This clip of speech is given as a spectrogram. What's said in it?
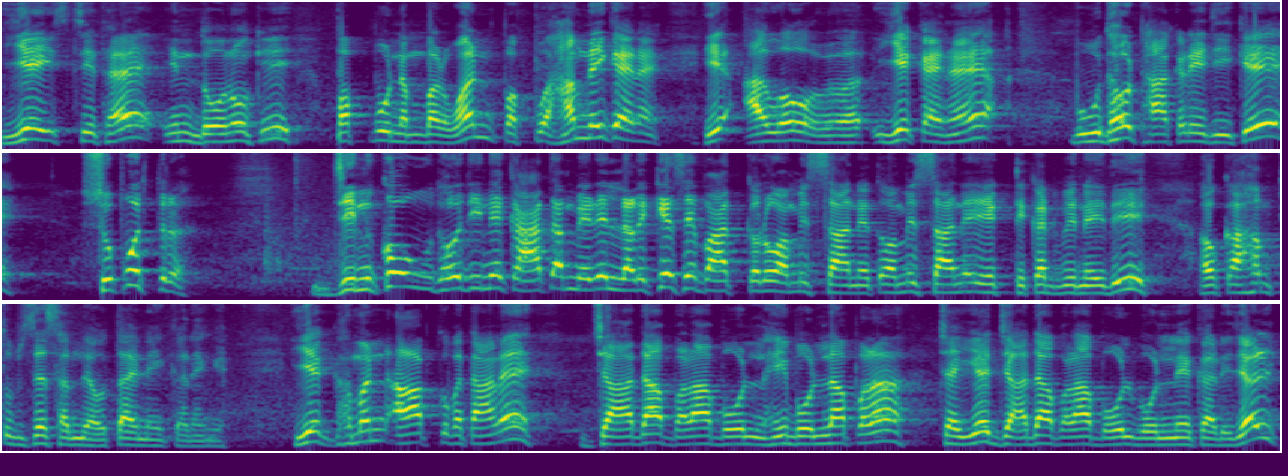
ये स्थित है इन दोनों की। पप्पू नंबर वन, पप्पू, हम नहीं कह रहे हैं। ये ये कह रहे हैं उद्धव ठाकरे जी के सुपुत्र जिनको उद्धव जी ने कहा था, मेरे लड़के से बात करो अमित शाह ने। तो अमित शाह ने एक टिकट भी नहीं दी और कहा, हम तुमसे समझौता ही नहीं करेंगे। ये घमंड आपको बता रहे ज़्यादा बड़ा बोल नहीं बोलना पड़ा, चाहिए ज़्यादा बड़ा बोल बोलने का रिज़ल्ट।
